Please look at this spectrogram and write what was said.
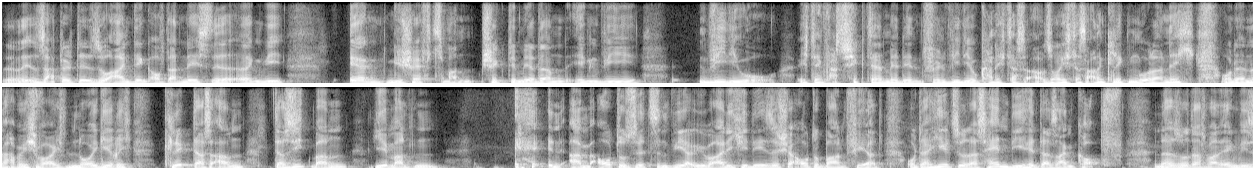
äh, sattelte so ein Ding auf das nächste irgendwie. Irgendein Geschäftsmann schickte mir dann irgendwie ein Video. Ich denke, was schickt er mir denn für ein Video? Kann ich das, soll ich das anklicken oder nicht? Und dann habe ich, war ich neugierig, klick das an. Da sieht man jemanden in einem Auto sitzen, wie er über eine chinesische Autobahn fährt. Und da hielt so das Handy hinter seinem Kopf, ne, so dass man irgendwie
